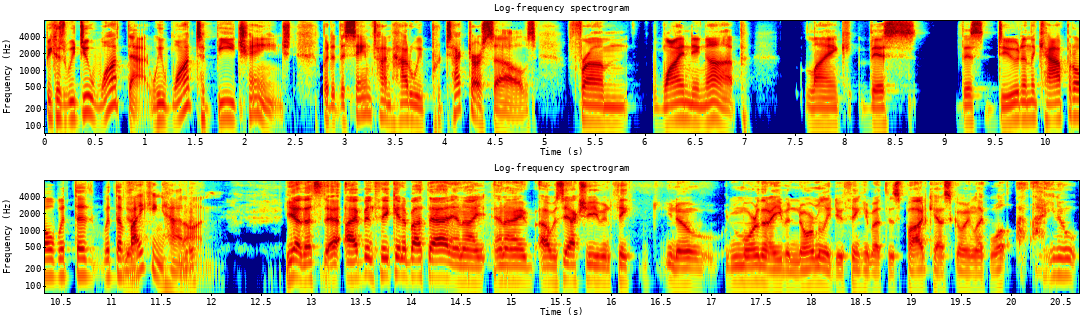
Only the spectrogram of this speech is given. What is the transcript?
because we do want that. We want to be changed. But at the same time, how do we protect ourselves from winding up like this this dude in the Capitol with the with the yeah. Viking hat on? Yeah, that's. I've been thinking about that, and I and I I was actually even think you know more than I even normally do thinking about this podcast. Going like, well, I, you know,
